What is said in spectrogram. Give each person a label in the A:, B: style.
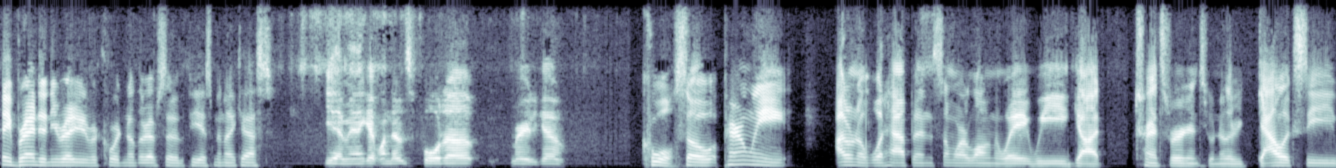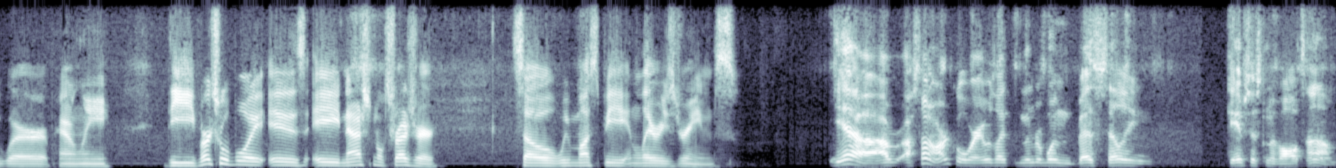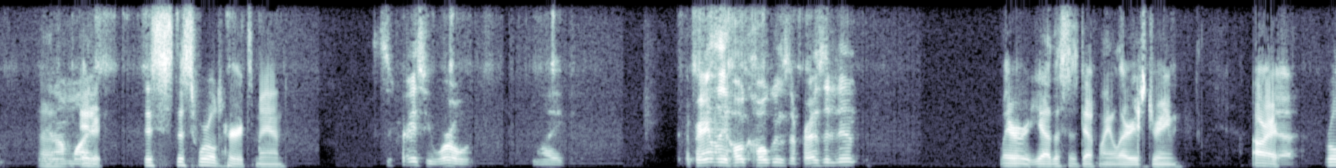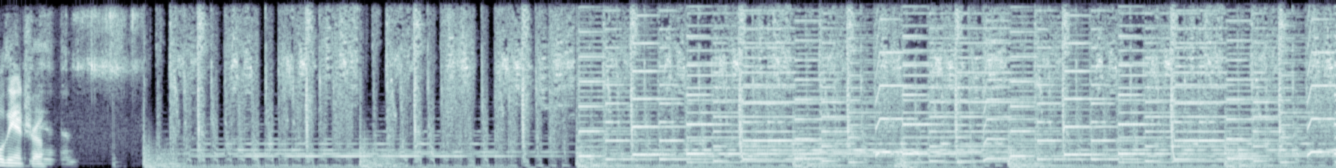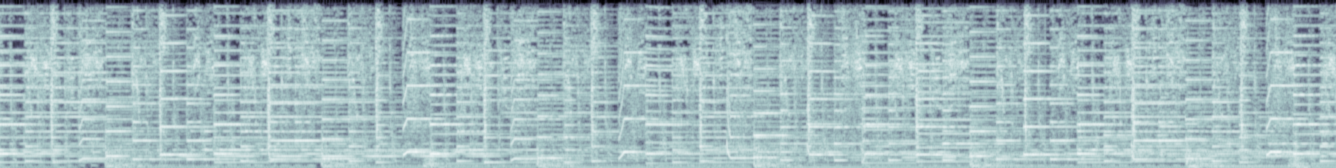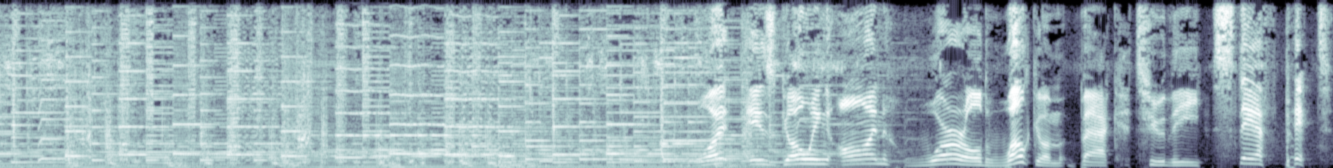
A: Hey, Brandon, you ready to record another episode of the PS Midnight Cast?
B: Yeah, man, I got my notes pulled up. I'm ready to go.
A: Cool. So apparently, I don't know what happened. Somewhere along the way, we got transferred into another galaxy where apparently the Virtual Boy is a national treasure. So we must be in Larry's dreams.
B: Yeah, I, I saw an article where it was like the number one best-selling game system of all time, and
A: Uh,
B: I'm like,
A: it- this this world hurts, man.
B: It's a crazy world. Like, apparently Hulk Hogan's the president.
A: Larry, yeah, this is definitely Larry's dream. All right,
B: Yeah,
A: roll the intro.
B: man.
C: Is going on, world? Welcome back to the staff picked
